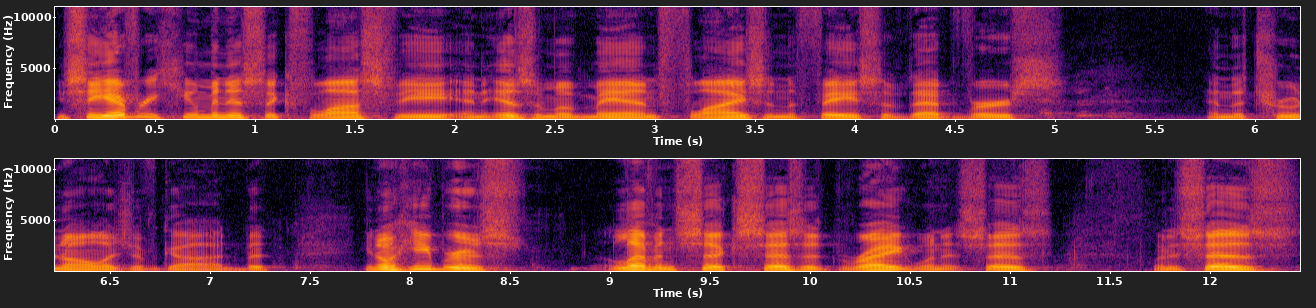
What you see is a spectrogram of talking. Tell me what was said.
You see, every humanistic philosophy and ism of man flies in the face of that verse and the true knowledge of God. But, you know, Hebrews 11:6 says it right when it says when it says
